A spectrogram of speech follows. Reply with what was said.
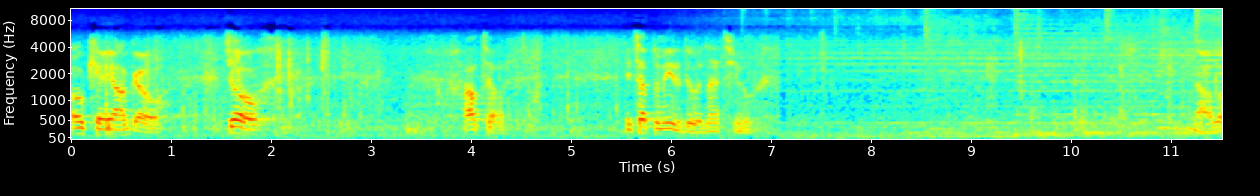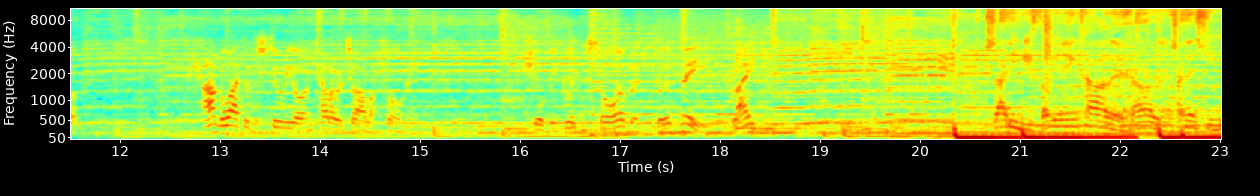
Okay, I'll go. Joe, I'll tell him. It's up to me to do it, not you. Now, look. I'll go out to the studio and tell her it's all a phony. She'll be good and sore, but good at me, right? Shawty be fucking and calling, tryna treat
